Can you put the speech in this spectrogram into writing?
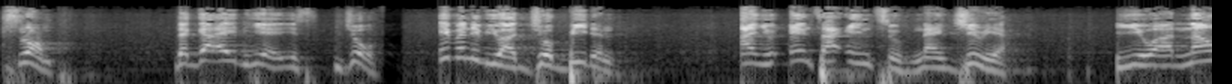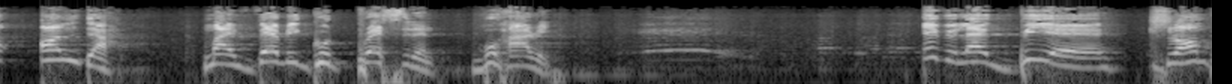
Trump, the guide here is Joe. Even if you are Joe Biden and you enter into Nigeria, you are now under my very good president, Buhari. If you like be a Trump,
